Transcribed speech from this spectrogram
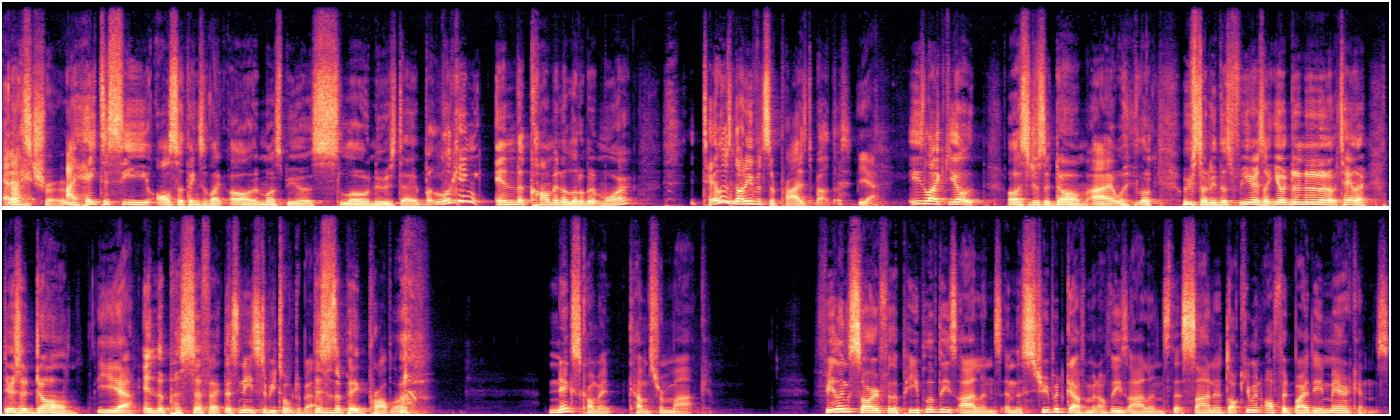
And That's I, true. I hate to see also things of like, oh, it must be a slow news day. But looking in the comment a little bit more, Taylor's not even surprised about this. yeah. He's like, yo, oh, it's just a dome. All right, well, look, we've studied this for years. Like, yo, no, no, no, no, Taylor, there's a dome Yeah. in the Pacific. This needs to be talked about. This is a big problem. Next comment comes from Mark. Feeling sorry for the people of these islands and the stupid government of these islands that signed a document offered by the Americans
